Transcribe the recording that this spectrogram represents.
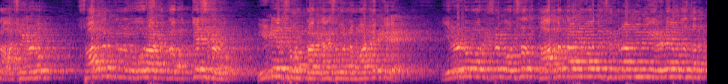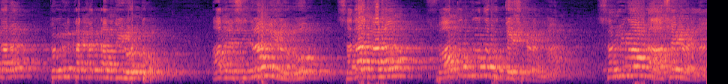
ರಾಜ್ಯಾಂಗಬದ್ಧವಾದಂತಹ ಆಶಯಗಳು ಸ್ವಾತಂತ್ರ್ಯದ ಹೋರಾಟದ ಉದ್ದೇಶಗಳು ಈಡೇರಿಸುವಂತಹ ಕೆಲಸವನ್ನು ಮಾಡಲಿಕ್ಕೆ ಎರಡು ವರ್ಷ, ವರ್ಷದ ಕಾಕತಾಳೀಯವಾಗಿ ಸಿದ್ದರಾಮಯ್ಯ ಆದ ಸರ್ಕಾರ ತುಂಬಿರ್ತಕ್ಕಂಥದ್ದು ಇವತ್ತು. ಆದರೆ ಸಿದ್ದರಾಮಯ್ಯನವರು ಸದಾಕಾಲ ಸ್ವಾತಂತ್ರ್ಯದ ಉದ್ದೇಶಗಳನ್ನು, ಸಂವಿಧಾನದ ಆಶಯಗಳನ್ನು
